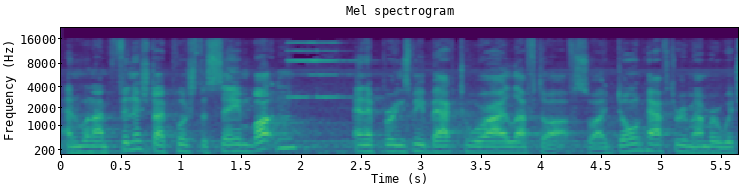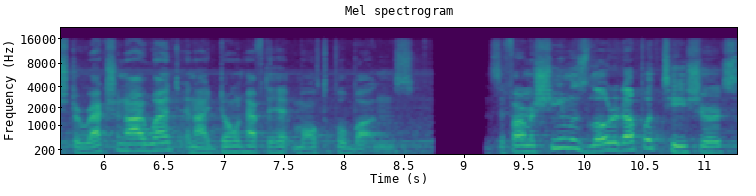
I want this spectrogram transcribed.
and when I'm finished, I push the same button, and it brings me back to where I left off. So I don't have to remember which direction I went, and I don't have to hit multiple buttons. If our machine was loaded up with t-shirts,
